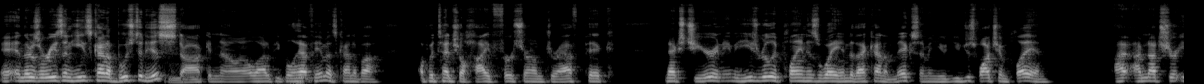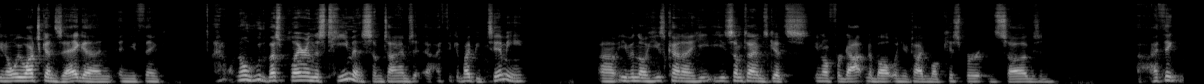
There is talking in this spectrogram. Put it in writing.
and there's a reason he's kind of boosted his mm-hmm. stock, and now a lot of people have him as kind of a, a potential high first round draft pick next year. And I mean, he's really playing his way into that kind of mix. I mean, you, you just watch him play, and I, am not sure. You know, we watch Gonzaga, and, and you think, I don't know who the best player in this team is. Sometimes I think it might be Timme, uh, even though he's kind of he he sometimes gets you know forgotten about when you're talking about Kispert and Suggs and. I think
